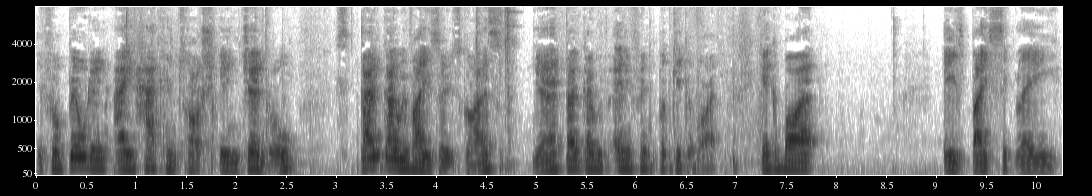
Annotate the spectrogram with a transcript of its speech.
If you're building a Hackintosh in general, don't go with Asus guys, yeah, don't go with anything but Gigabyte. Gigabyte is basically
